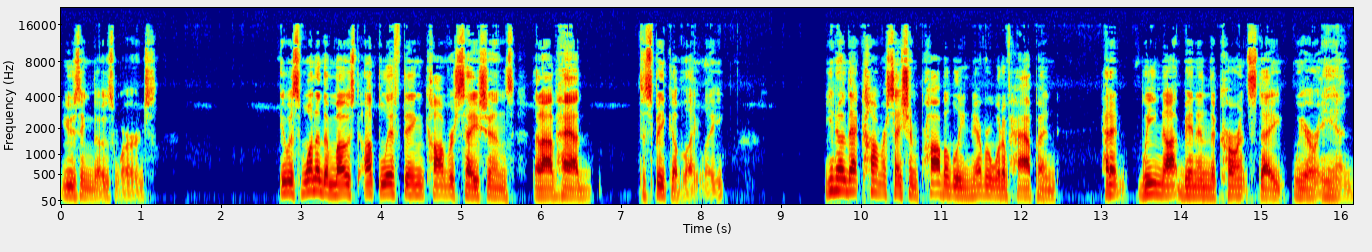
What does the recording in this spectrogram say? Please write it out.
using those words. It was one of the most uplifting conversations that I've had to speak of lately. You know, that conversation probably never would have happened had it, we not been in the current state we are in.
